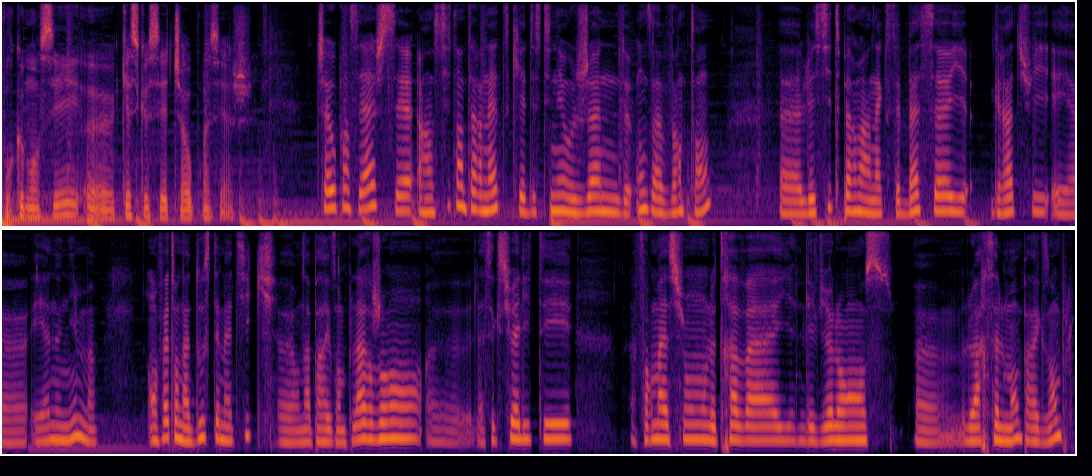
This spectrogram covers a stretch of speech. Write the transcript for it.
Pour commencer, euh, qu'est-ce que c'est ciao.ch Ciao.ch, c'est un site internet qui est destiné aux jeunes de 11 à 20 ans. Euh, le site permet un accès bas seuil, gratuit et, euh, et, anonyme. En fait, on a 12 thématiques. Euh, on a par exemple l'argent, la sexualité, la formation, le travail, les violences, le harcèlement par exemple.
